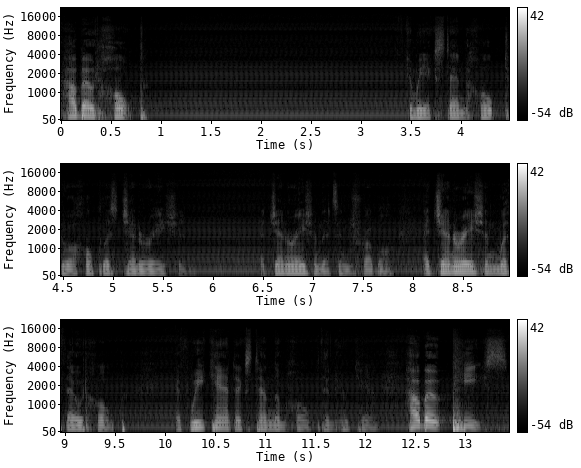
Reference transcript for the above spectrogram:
How about hope? Can we extend hope to a hopeless generation? A generation that's in trouble, a generation without hope. If we can't extend them hope, then who can? How about peace?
